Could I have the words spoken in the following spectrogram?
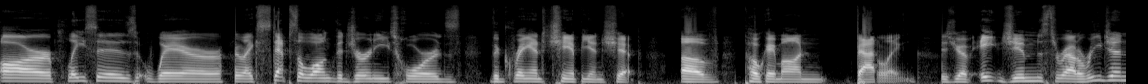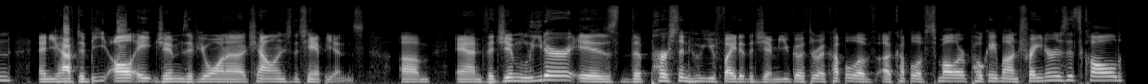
are places where they're like steps along the journey towards the grand championship of Pokemon battling. Is you have eight gyms throughout a region, and you have to beat all eight gyms if you want to challenge the champions. Um, and the gym leader is the person who you fight at the gym. You go through a couple of a couple of smaller Pokemon trainers, it's called,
